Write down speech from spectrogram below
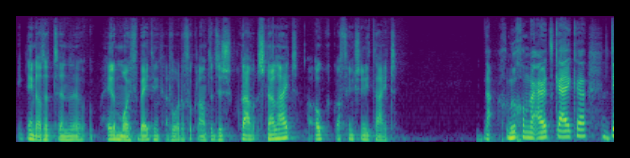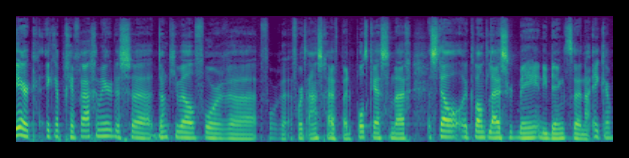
ik denk dat het een uh, hele mooie verbetering gaat worden voor klanten. Dus qua snelheid, maar ook qua functionaliteit. Nou, genoeg om naar uit te kijken. Dirk, ik heb geen vragen meer, dus uh, dankjewel voor, uh, voor, voor het aanschuiven bij de podcast vandaag. Stel, een klant luistert mee en die denkt, nou, ik heb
